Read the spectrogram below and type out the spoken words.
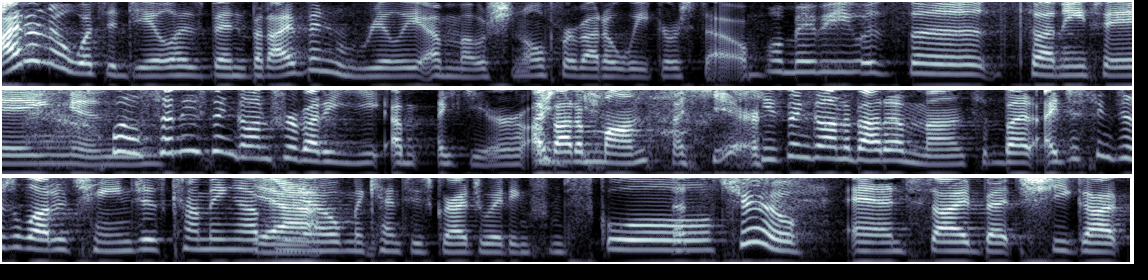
I don't know what the deal has been, but I've been really emotional for about a week or so. well, maybe it was the sunny thing, and Well, Sunny's been gone for about a, ye- um, a year, about a, ye- month. a year. He's been gone about a month, but I just think there's a lot of changes coming up. Yeah. You know, Mackenzie's graduating from school. that's true. And side bet she got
